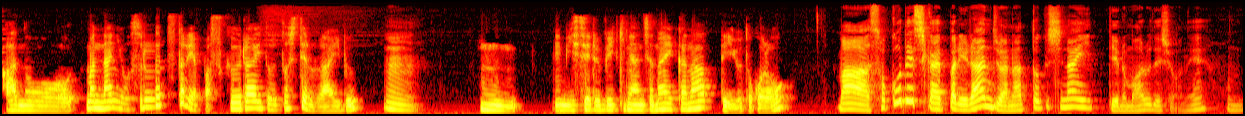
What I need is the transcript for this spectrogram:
あ、あのまあ、何をするかって言ったら、やっぱスクールアイドルとしてのライブ、うん。うん、で見せるべきなんじゃないかなっていうところ。まあそこでしかやっぱりランジュは納得しないっていうのもあるでしょうね。本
